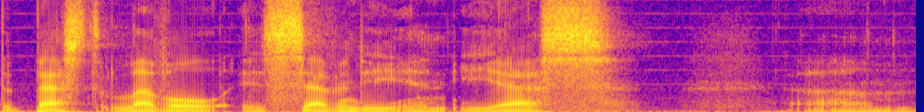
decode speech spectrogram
the best level is 70 in ES um,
